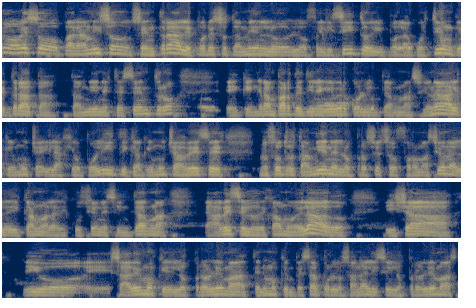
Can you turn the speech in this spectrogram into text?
No, eso para mí son centrales, por eso también lo, felicito y por la cuestión que trata también este centro, eh, que en gran parte tiene que ver con lo internacional que mucha, y la geopolítica, que muchas veces nosotros también en los procesos de formación, al dedicarnos a las discusiones internas, a veces los dejamos de lado. Y ya Digo, eh, sabemos que los problemas, tenemos que empezar por los análisis los problemas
